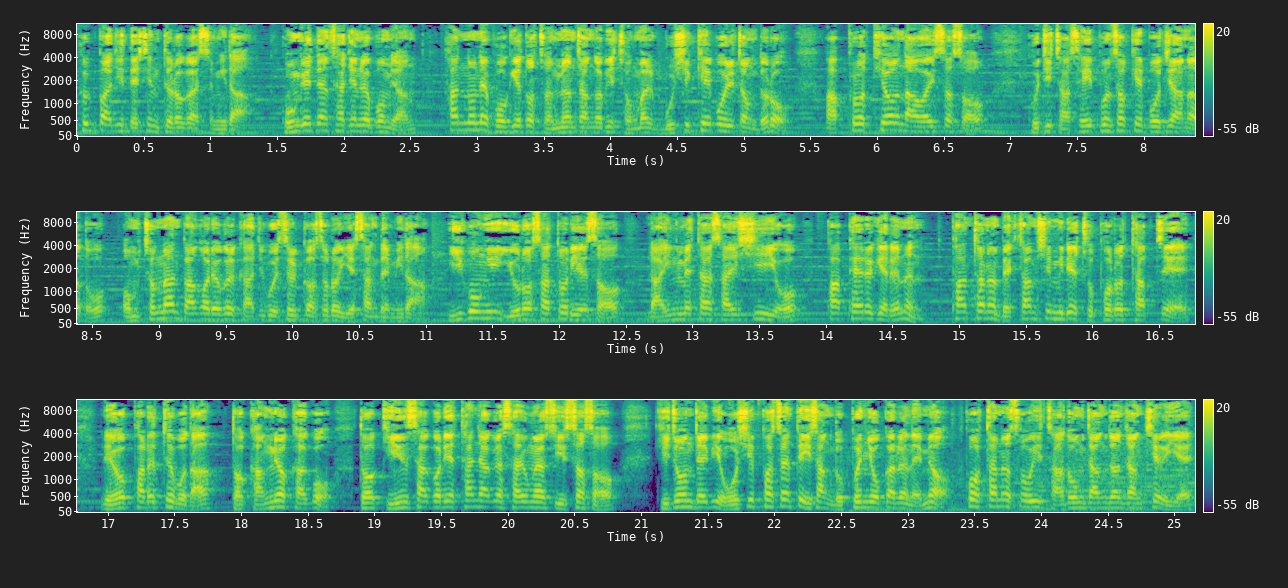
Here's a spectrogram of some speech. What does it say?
흙받이 대신 들어가 있습니다. 공개된 사진을 보면 한눈에 보기에도 전면 장갑이 정말 무식해 보일 정도로 앞으로 튀어나와 있어서 굳이 자세히 분석해 보지 않아도 엄청난 방어력을 가지고 있을 것으로 예상됩니다. 2022 유로 사토리에서 라인메탈사의 CEO 파페르게르는 판터는 130mm 주포를 탑재해 레오파르트보다 더 강력하고 더 긴 사거리 거리의 탄약을 사용할 수 있어서 기존 대비 50% 이상 높은 효과를 내며 포탄은 소위 자동 장전 장치에 의해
